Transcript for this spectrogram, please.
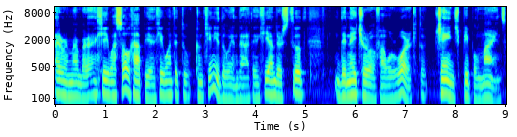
I remember, and he was so happy, and he wanted to continue doing that, and he understood the nature of our work to change people's minds.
